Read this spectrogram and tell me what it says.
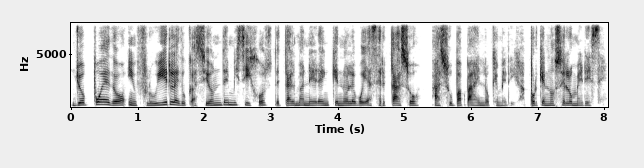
yo puedo influir la educación de mis hijos de tal manera en que no le voy a hacer caso a su papá en lo que me diga, porque no se lo merece,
